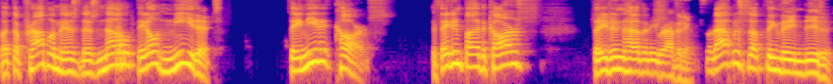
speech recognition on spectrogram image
But the problem is there's no, they don't need it. They needed cars. If they didn't buy the cars, they didn't have any revenue. So that was something they needed.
